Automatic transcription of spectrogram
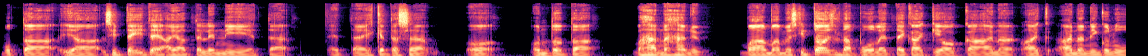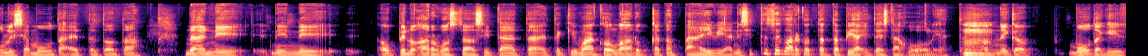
mutta ja sitten itse ajattelen niin, että, että ehkä tässä on, on tota, vähän nähnyt maailmaa myöskin toiselta puolelta, ettei kaikki olekaan aina, aina niin kuin luulisi ja muuta, että tota, näin, niin, niin, niin oppinut arvostaa sitä, että, että kiva kun on laadukkaita päiviä, niin sitten se tarkoittaa, että pidä itsestä huoli, että mm. on niin kuin muutakin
